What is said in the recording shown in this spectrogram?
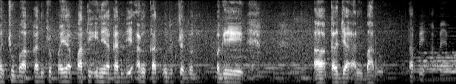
mencobakan supaya parti ini akan diangkat untuk sebagai uh, kerajaan baru. Tapi apa yang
